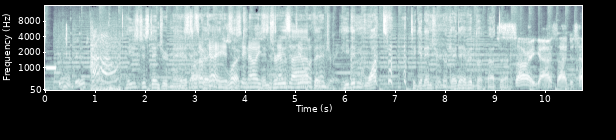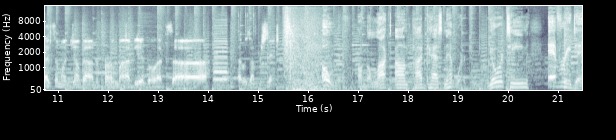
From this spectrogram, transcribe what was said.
doing, dude? He's just injured, man. It's, It's okay. okay. It's Look, just, you know, he's just injuries having to deal with an happen. injury. He didn't want to get injured, okay, David? But, but uh, Sorry, guys. I just had someone jump out in front of my vehicle. That's uh, that was unforeseen. only on the Locked On Podcast Network. Your team every day.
